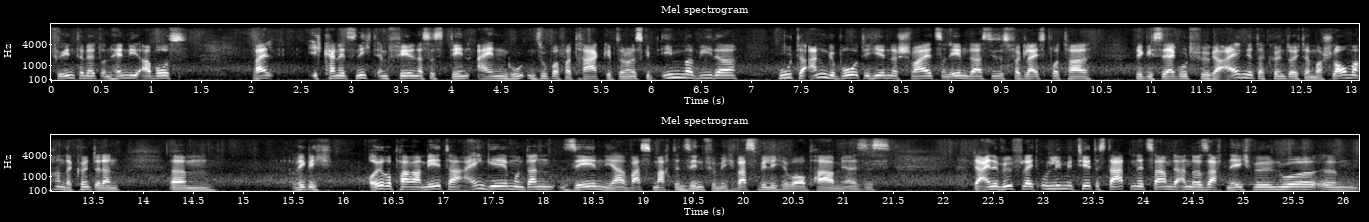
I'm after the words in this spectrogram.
für Internet- und Handy-Abos, weil ich kann jetzt nicht empfehlen, dass es den einen guten, super Vertrag gibt, sondern es gibt immer wieder gute Angebote hier in der Schweiz und eben da ist dieses Vergleichsportal wirklich sehr gut für geeignet. Da könnt ihr euch dann mal schlau machen, da könnt ihr dann ähm, wirklich eure Parameter eingeben und dann sehen, ja, was macht denn Sinn für mich? Was will ich überhaupt haben? Ja, es ist, der eine will vielleicht unlimitiertes Datennetz haben, der andere sagt, nee, ich will nur ähm,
